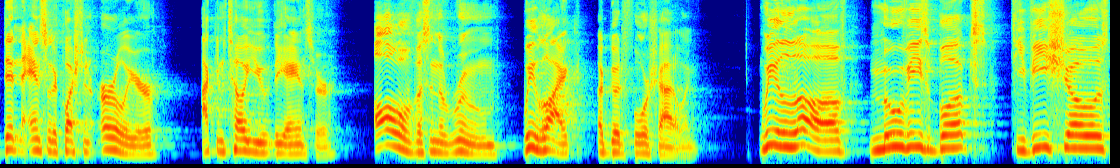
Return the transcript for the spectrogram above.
didn't answer the question earlier, I can tell you the answer. All of us in the room, we like a good foreshadowing. We love movies, books, TV shows,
